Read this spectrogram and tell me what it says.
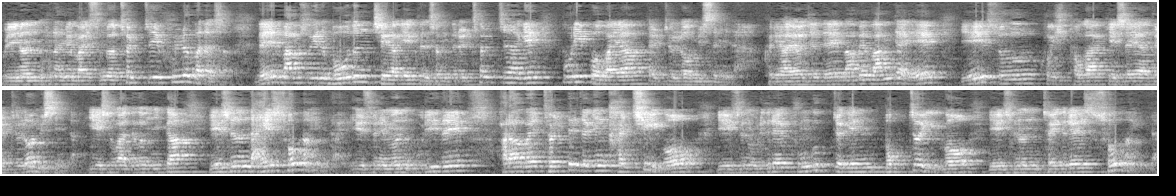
우리는 하나님의 말씀으로 철저히 훈련받아서 내 마음속에 있는 모든 죄악의 근성들을 철저하게 뿌리 뽑아야 될 줄로 믿습니다. 그리하여 이제 내 마음의 왕자에 예수 그리스도가 계셔야 될 줄로 믿습니다. 예수가 누굽니까? 예수는 나의 소망입니다. 예수님은 우리들의 바라볼 절대적인 가치이고 예수는 우리들의 궁극적인 목적이고 예수는 저희들의 소망입니다.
